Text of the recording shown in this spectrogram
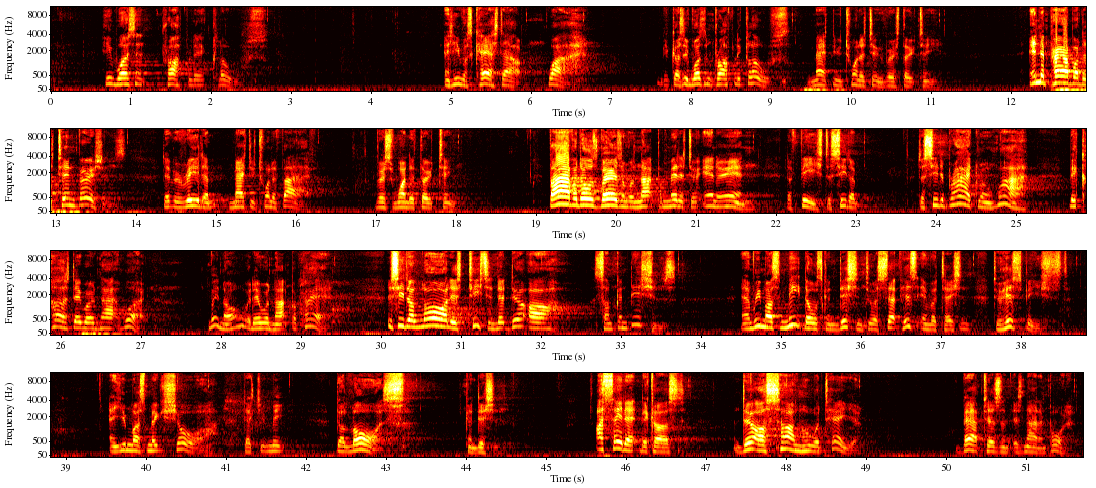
He wasn't properly clothed. And he was cast out. Why? Because he wasn't properly clothed. Matthew 22, verse 13. In the parable of the ten virgins that we read in Matthew 25, verse 1 to 13. Five of those virgins were not permitted to enter in the feast to see the, to see the bridegroom. Why? Because they were not what? We know they were not prepared. You see, the Lord is teaching that there are some conditions, and we must meet those conditions to accept His invitation to His feast. And you must make sure that you meet the Lord's condition. I say that because there are some who will tell you baptism is not important.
